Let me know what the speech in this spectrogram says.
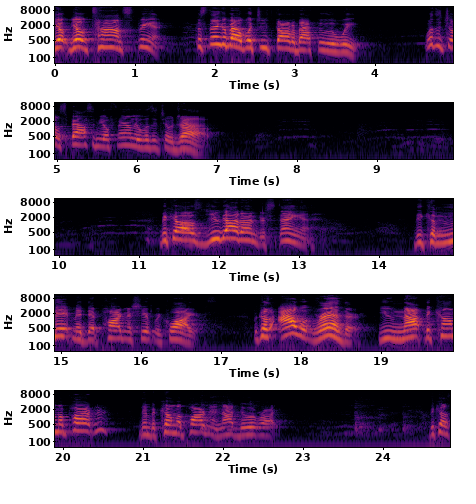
your, your time spent. Because think about what you thought about through the week. Was it your spouse and your family, was it your job? Because you got to understand the commitment that partnership requires. Because I would rather you not become a partner than become a partner and not do it right. Because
